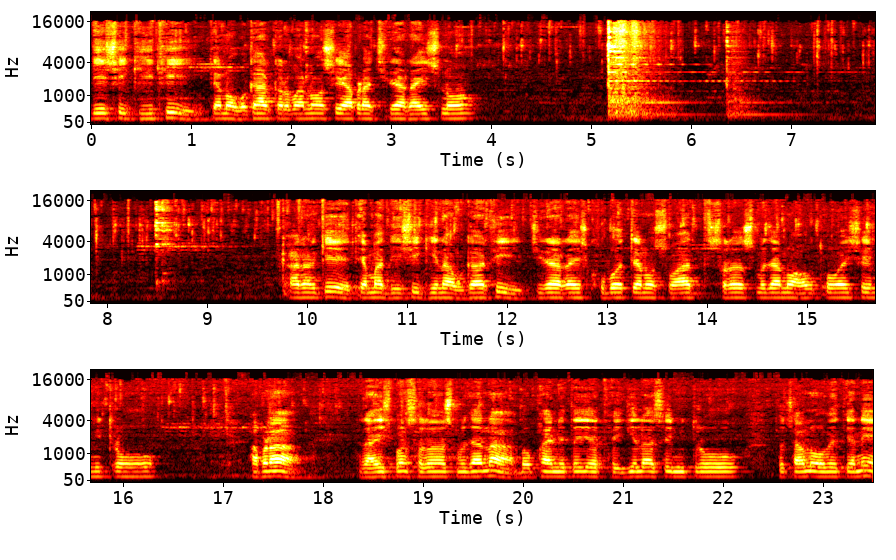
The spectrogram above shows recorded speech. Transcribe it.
દેશી ઘીથી તેનો વઘાર કરવાનો છે આપણા જીરા રાઈસનો. કારણ કે તેમાં દેશી ઘીના વઘારથી જીરા રાઈસ ખૂબ જ તેનો સ્વાદ સરસ મજાનો આવતો હોય છે મિત્રો. આપણા રાઈસ પણ સરસ મજાના બફાઈને તૈયાર થઈ ગયેલા છે મિત્રો. તો ચાલો હવે તેને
